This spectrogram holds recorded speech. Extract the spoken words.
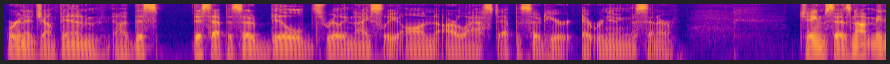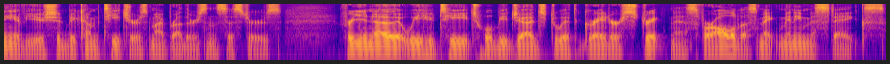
we're going to jump in. Uh, this this episode builds really nicely on our last episode here at Renewing the Center. James says, Not many of you should become teachers, my brothers and sisters. For you know that we who teach will be judged with greater strictness, for all of us make many mistakes.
